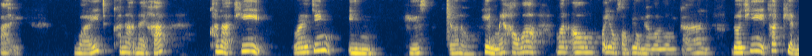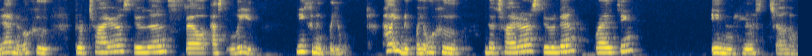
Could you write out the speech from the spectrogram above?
ไป White ขณะไหนคะ ขณะที่ writing in his journal เห็นไหมคะว่ามันเอาประโยคสองประโยคเนี่ยมารวมกัน โดยที่ถ้าเขียนแยกเนี่ยก็คือ the tired student fell asleep นี่คือหนึ่งประโยค ถ้าอีกหนึ่งประโยคก็คือ the tired student writing in his journal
